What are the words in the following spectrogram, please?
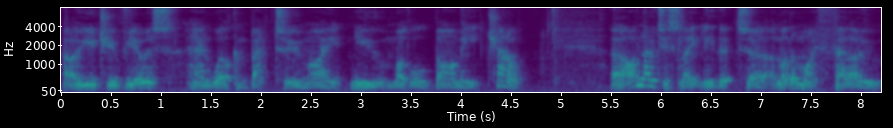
Hello YouTube viewers and welcome back to my new model Barmy channel. Uh, I've noticed lately that uh, a lot of my fellow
